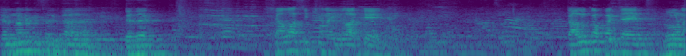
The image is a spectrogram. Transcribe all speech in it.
ಕರ್ನಾಟಕ ಸರ್ಕಾರ ಗದಗ ಶಾಲಾ ಶಿಕ್ಷಣ ಇಲಾಖೆ ತಾಲೂಕಾ ಪಂಚಾಯತ್ ರೋಣ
